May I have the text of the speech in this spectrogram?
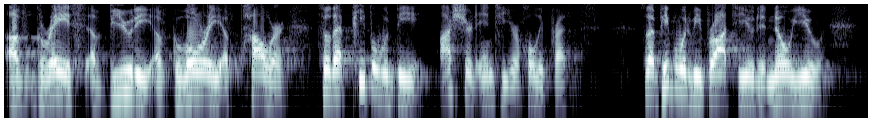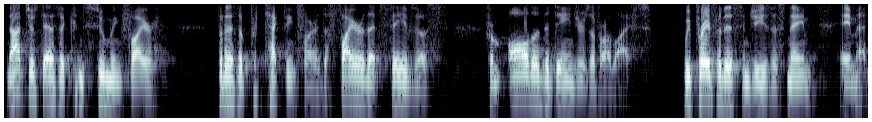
of grace, of beauty, of glory, of power, so that people would be ushered into your holy presence, so that people would be brought to you to know you, not just as a consuming fire, but as a protecting fire, the fire that saves us from all of the dangers of our lives. We pray for this in Jesus' name. Amen.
